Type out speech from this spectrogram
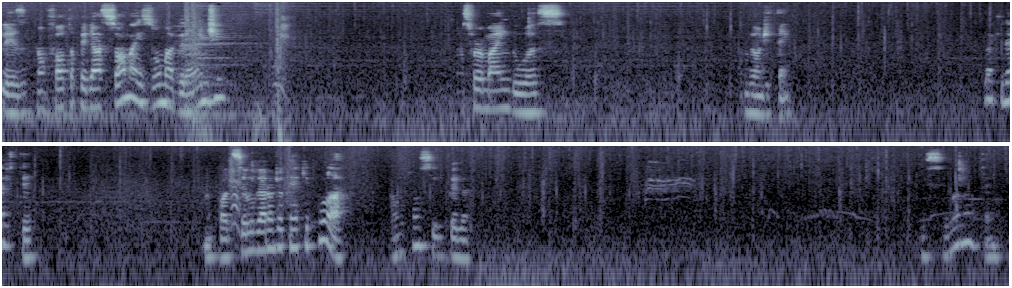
Beleza, então falta pegar só mais uma grande. Transformar em duas. Vamos ver onde tem. Aqui deve ter. Não pode ser lugar onde eu tenho que pular. Eu não consigo pegar. Em cima não tem.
